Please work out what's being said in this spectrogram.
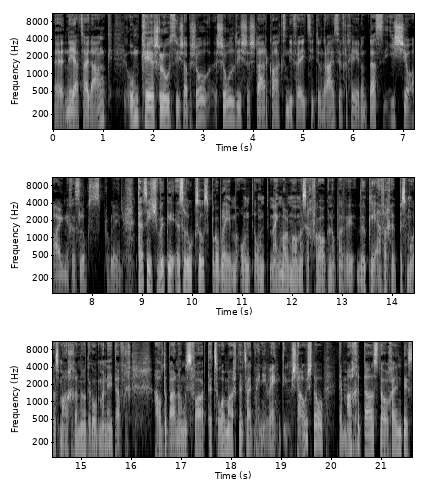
Äh, Nea sei Dank. Umkehrschluss ist aber schon, Schuld ist ein stark wachsender Freizeit- und Reiseverkehr. Und das ist ja eigentlich ein Luxusproblem. Das ist wirklich ein Luxusproblem. Und, und manchmal muss man sich fragen, ob man wirklich einfach etwas muss machen muss oder ob man nicht einfach Autobahnausfahrten dazu macht und sagt, wenn ich im Stau stehe, dann macht das, da könnt ihr es.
